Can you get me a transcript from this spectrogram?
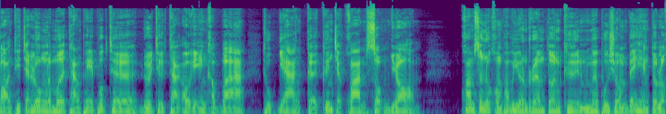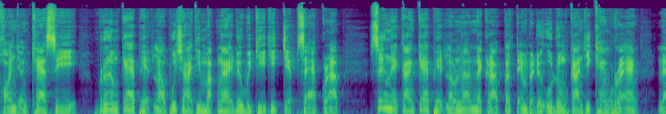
ก่อนที่จะล่วงละเมิดทางเพศพวกเธอ โดยทึกทักเอาเองครับว่า ทุกอย่างเกิดขึ้นจากความสมยอม ความสนุกของภาพยนตร์เริ่มต้นขึ้น เมื่อผู้ชมได้เห็นตัวละครอย่างแคสซี่ เริ่มแก้เผ็ดเหล่าผู้ชายที่มักง่ายด้วยวิธีที่เจ็บแสบครับ ซึ่งในการแก้เผ็ดเหล่านั้นนะครับ ก็เต็มไปด้วยอุดมการณ์ที่แข็งแรง และ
